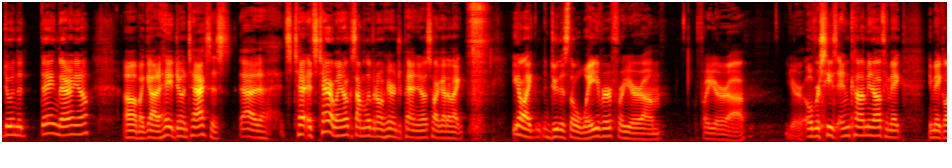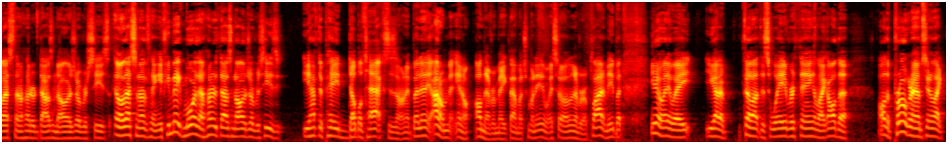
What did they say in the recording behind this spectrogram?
doing the thing there. You know. Oh my god, I hate doing taxes. Uh, it's ter- it's terrible, you know, because I'm living over here in Japan, you know, so I gotta like, you gotta like do this little waiver for your um for your uh your overseas income. You know, if you make you make less than hundred thousand dollars overseas. Oh, that's another thing. If you make more than hundred thousand dollars overseas, you have to pay double taxes on it. But I don't, you know, I'll never make that much money anyway, so it'll never apply to me. But you know, anyway, you got to fill out this waiver thing and like all the all the programs, you know, like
